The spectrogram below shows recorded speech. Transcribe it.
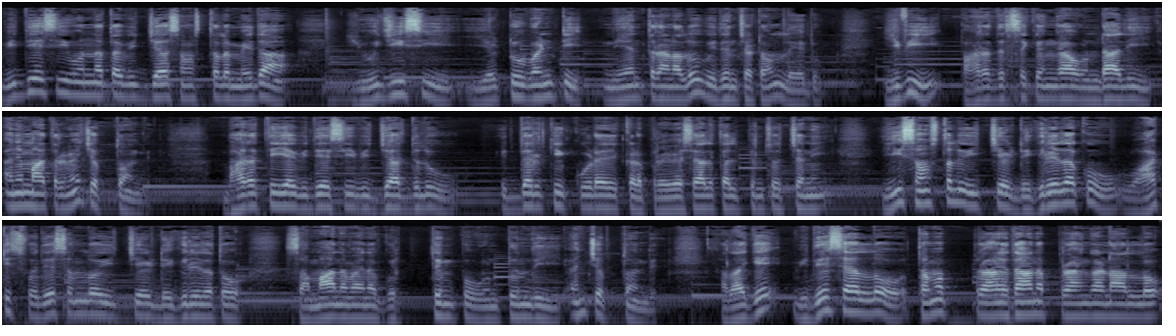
విదేశీ ఉన్నత విద్యా సంస్థల మీద యూజీసీ ఎటువంటి నియంత్రణలు విధించటం లేదు. ఇవి పారదర్శకంగా ఉండాలి అని మాత్రమే చెప్తోంది. భారతీయ విదేశీ విద్యార్థులు ఇద్దరికీ కూడా ఇక్కడ ప్రవేశాలు కల్పించవచ్చని ఈ సంస్థలు ఇచ్చే డిగ్రీలకు వాటి స్వదేశంలో ఇచ్చే డిగ్రీలతో సమానమైన గుర్తింపు ఉంటుంది అని చెప్తోంది. అలాగే విదేశాల్లో తమ ప్రధాన ప్రాంగణాల్లో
